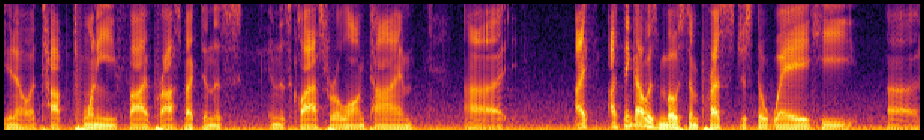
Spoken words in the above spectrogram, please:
you know, a top 25 prospect in this in this class for a long time. Uh, I th- I think I was most impressed just the way he uh,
